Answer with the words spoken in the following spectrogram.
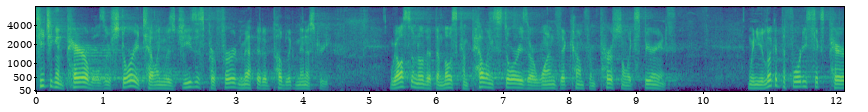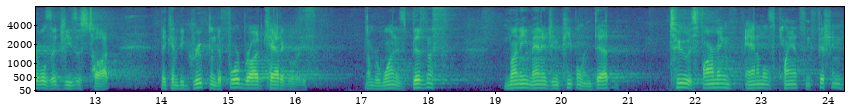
Teaching in parables or storytelling was Jesus' preferred method of public ministry. We also know that the most compelling stories are ones that come from personal experience. When you look at the 46 parables that Jesus taught, they can be grouped into four broad categories. Number one is business, money, managing people in debt. Two is farming, animals, plants, and fishing.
